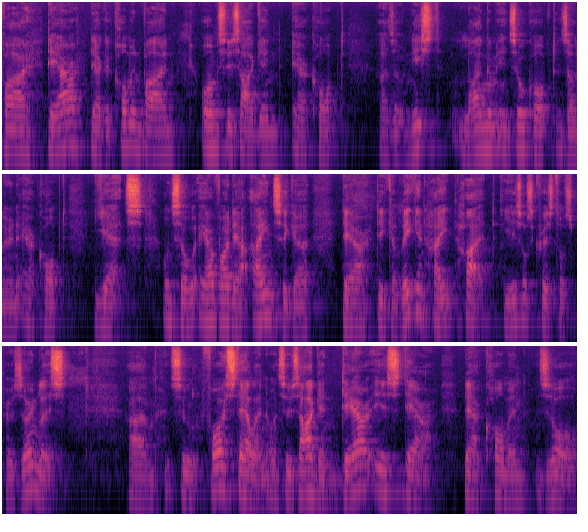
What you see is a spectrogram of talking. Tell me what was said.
war der, der gekommen war, um zu sagen, er kommt. Also nicht langem in Zukunft, sondern er kommt jetzt. Und so er war der Einzige, der die Gelegenheit hat, Jesus Christus persönlich ähm, zu vorstellen und zu sagen, der ist der, der kommen soll.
